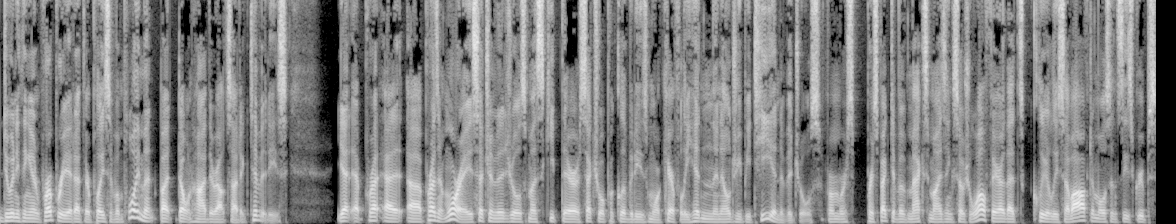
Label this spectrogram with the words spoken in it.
do anything inappropriate at their place of employment, but don't hide their outside activities. Yet at, pre- at uh, present mores, such individuals must keep their sexual proclivities more carefully hidden than LGBT individuals. From a perspective of maximizing social welfare, that's clearly suboptimal since these groups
